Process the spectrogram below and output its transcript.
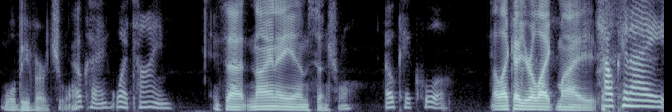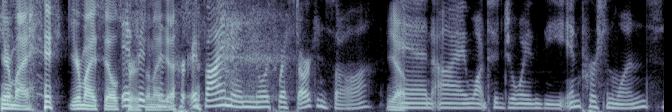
will be virtual. Okay. What time? It's at 9 a.m. Central. Okay, cool. I like how you're like my How can I? you're my you're my salesperson. I in per- guess. if I'm in Northwest Arkansas Yeah. and I want to join the in-person ones,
